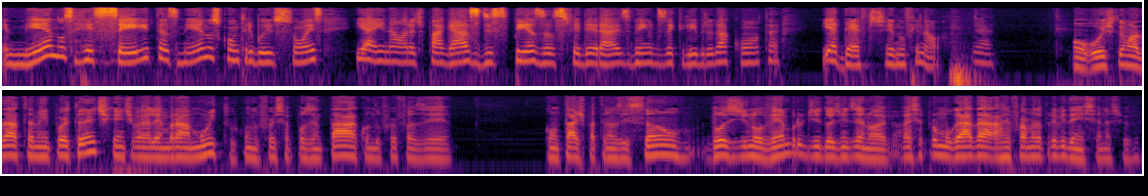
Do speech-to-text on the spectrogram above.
é menos receitas, menos contribuições, e aí na hora de pagar as despesas federais vem o desequilíbrio da conta e é déficit no final. É. Bom, hoje tem uma data também importante que a gente vai lembrar muito quando for se aposentar, quando for fazer contagem para transição, 12 de novembro de 2019. Vai ser promulgada a reforma da Previdência, né, Silvia?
